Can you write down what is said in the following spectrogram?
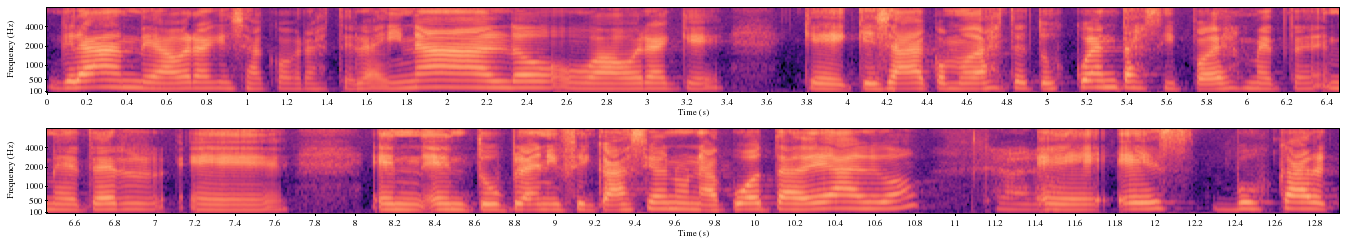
grande ahora que ya cobraste el aguinaldo o ahora que que, ya acomodaste tus cuentas y podés meter, eh, en, tu planificación una cuota de algo, eh, es buscar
